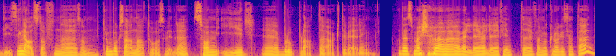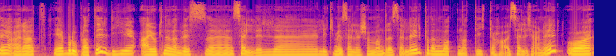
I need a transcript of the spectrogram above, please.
de signalstoffene som tromboksan, A2 osv. som gir eh, blodplateaktivering. Og Det som er så veldig veldig fint eh, farmakologisk sett, da, det er at eh, blodplater de er jo ikke nødvendigvis eh, celler, like mye celler som andre celler, på den måten at de ikke har cellekjerner. Og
